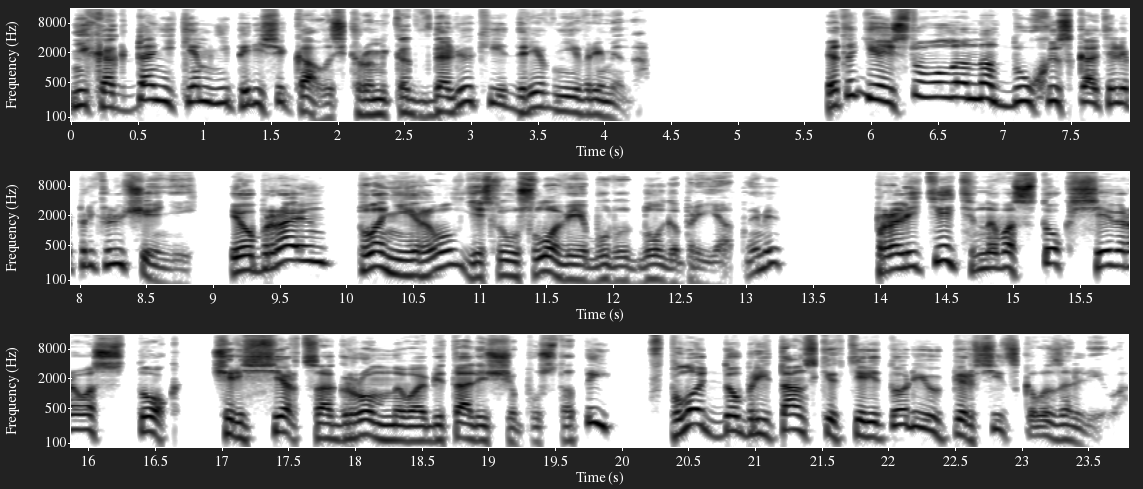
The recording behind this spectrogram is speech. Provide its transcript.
никогда никем не пересекалась, кроме как в далекие древние времена. Это действовало на дух искателя приключений, и О'Брайен планировал, если условия будут благоприятными, пролететь на восток-северо-восток через сердце огромного обиталища пустоты вплоть до британских территорий у Персидского залива.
